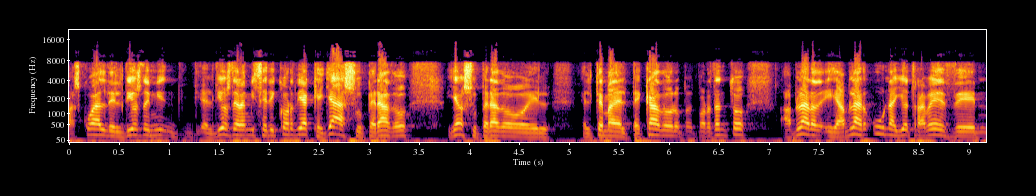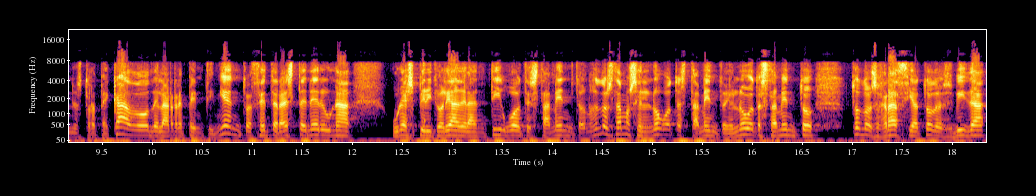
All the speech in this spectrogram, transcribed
Pascual, del Dios de, el Dios de la misericordia, que ya ha superado, ya ha superado el, tema del pecado. Por lo tanto, hablar y hablar una y otra vez de nuestro pecado, del arrepentimiento, etcétera, es tener una, una espiritualidad del Antiguo Testamento. Nosotros estamos en el Nuevo Testamento, y el Nuevo Testamento todo es gracia, todo es vida,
